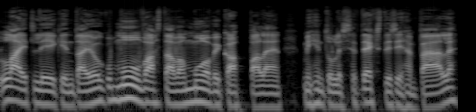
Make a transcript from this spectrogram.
light leakin tai joku muun vastaavan muovikappaleen, mihin tulisi se teksti siihen päälle,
